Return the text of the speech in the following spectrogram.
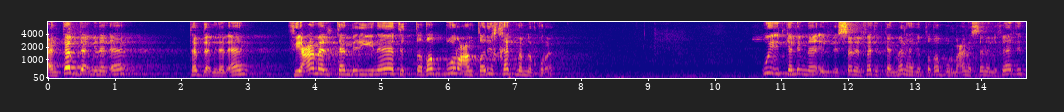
أن تبدأ من الآن تبدأ من الآن في عمل تمرينات التدبر عن طريق ختمة من القرآن. واتكلمنا السنة اللي فاتت كان منهج التدبر معانا السنة اللي فاتت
